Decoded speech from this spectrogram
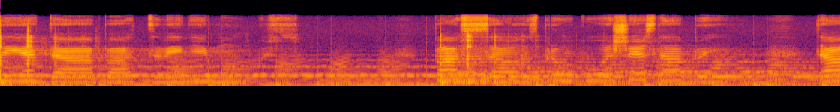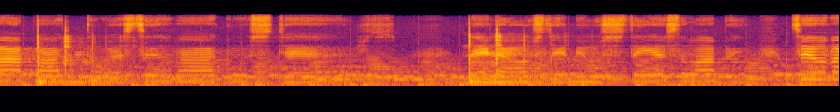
cietā pat viņi mūks. Pasaules brūkošie stabi, tāpat tos cilvēkus ķers. Neļaus tiem justies labi, cilvēks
